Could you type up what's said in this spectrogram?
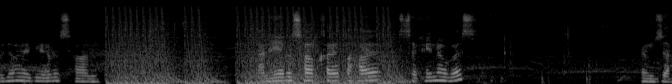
البداية بيها بس هذه يعني هي بس هاي الخريطة هاي السفينة وبس امزح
